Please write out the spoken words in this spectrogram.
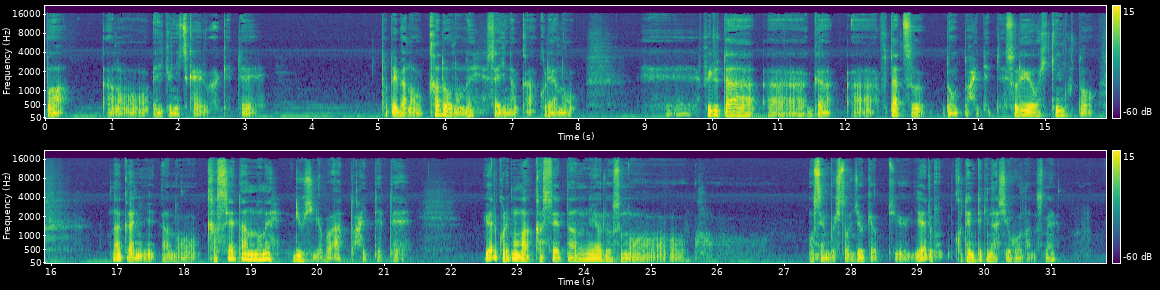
まああの永久に使えるわけで。例えばあの角のね製品なんかこれあのフィルターが2つドンと入っててそれを引き抜くと中にあの活性炭のね粒子がバーッと入ってていわゆるこれもまあ活性炭によるその汚染物質の除去っていういわゆる古典的な手法なんですね。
